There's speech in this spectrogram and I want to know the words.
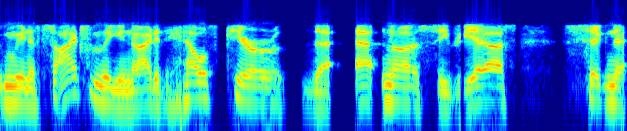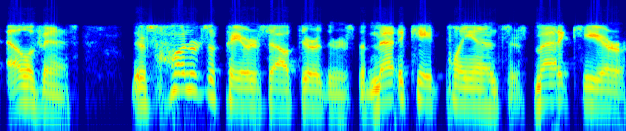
mean, aside from the United Healthcare, the Aetna, CVS, Cigna, Elevance, there's hundreds of payers out there. There's the Medicaid plans, there's Medicare,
